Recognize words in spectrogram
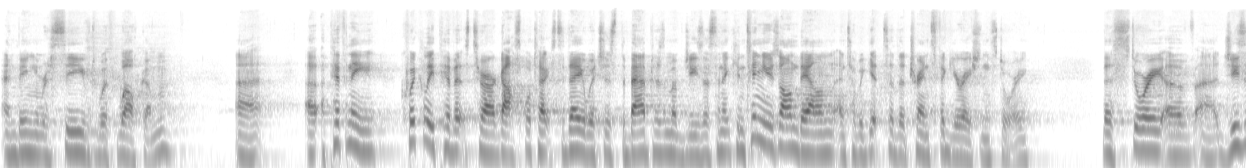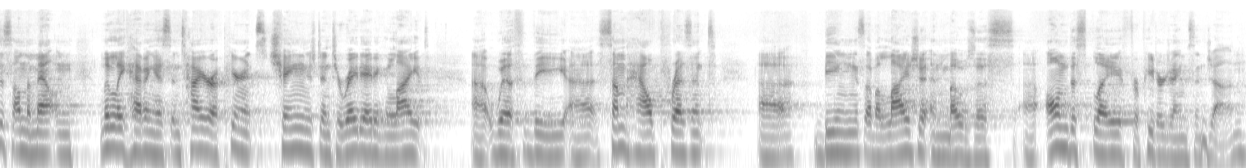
and being received with welcome. Uh, uh, Epiphany quickly pivots to our gospel text today, which is the baptism of Jesus, and it continues on down until we get to the transfiguration story. The story of uh, Jesus on the mountain, literally having his entire appearance changed into radiating light uh, with the uh, somehow present uh, beings of Elijah and Moses on display for Peter, James, and John.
